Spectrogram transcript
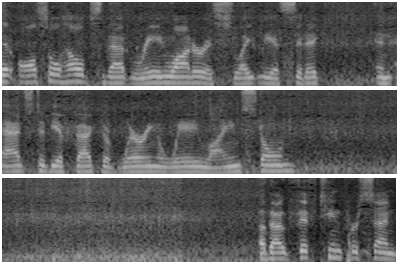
It also helps that rainwater is slightly acidic and adds to the effect of wearing away limestone. About 15%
